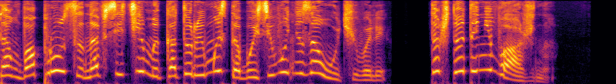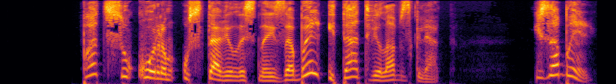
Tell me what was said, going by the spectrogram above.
Там вопросы на все темы, которые мы с тобой сегодня заучивали, так что это не важно». Пат с укором уставилась на Изабель, и та отвела взгляд. «Изабель,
